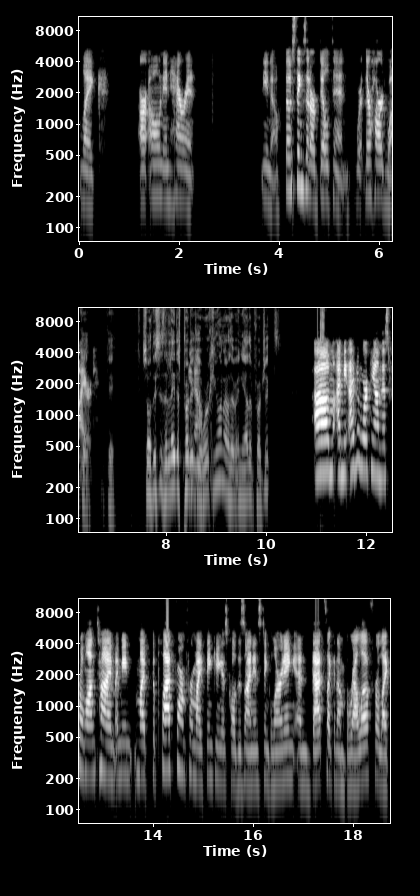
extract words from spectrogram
like our own inherent you know, those things that are built in, where they're hardwired. Okay. So this is the latest project you are working on. Are there any other projects? Um, I mean, I've been working on this for a long time. I mean, my the platform for my thinking is called Design Instinct Learning, and that's like an umbrella for like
